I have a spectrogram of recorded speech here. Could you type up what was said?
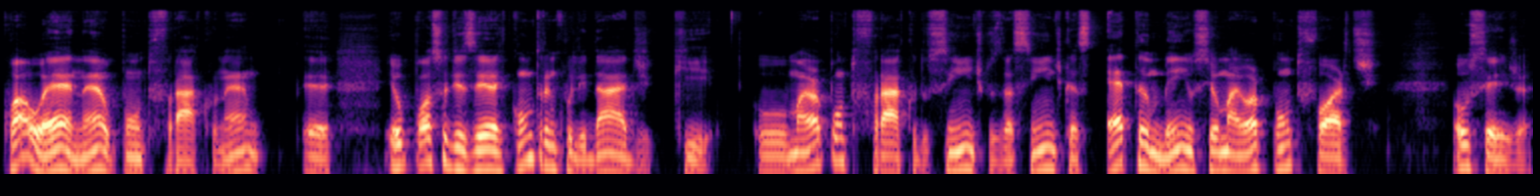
Qual é né, o ponto fraco? Né? É, eu posso dizer com tranquilidade que o maior ponto fraco dos síndicos, das síndicas, é também o seu maior ponto forte. Ou seja,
